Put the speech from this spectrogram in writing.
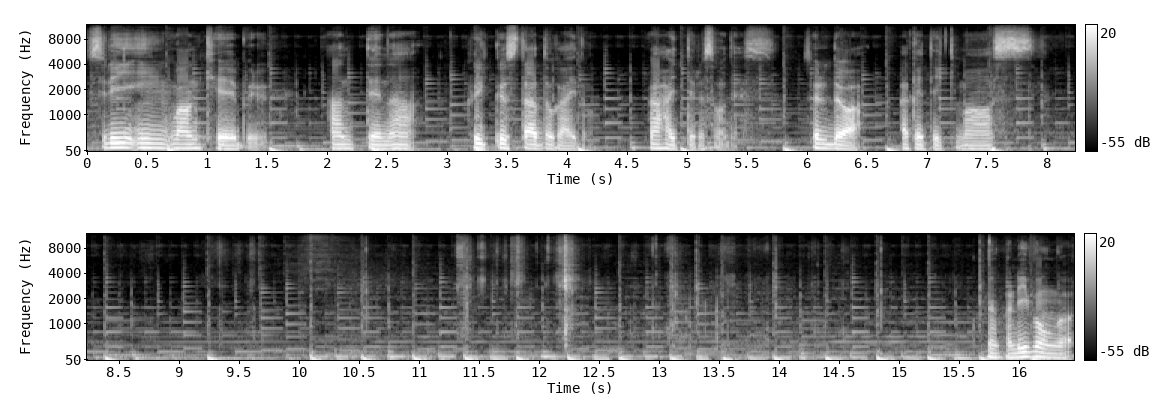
3in1 ケーブル。アンテナクイックスタートガイドが入ってるそうです。それでは開けていきます。なんかリボンが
